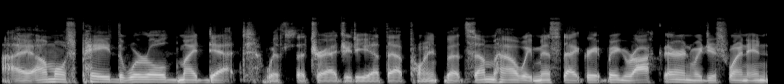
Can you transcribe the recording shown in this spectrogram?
I almost paid the world my debt with the tragedy at that point, but somehow we missed that great big rock there and we just went in,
